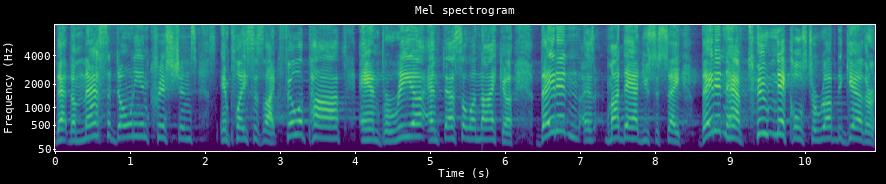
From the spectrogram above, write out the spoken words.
that the Macedonian Christians in places like Philippi and Berea and Thessalonica, they didn't, as my dad used to say, they didn't have two nickels to rub together,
